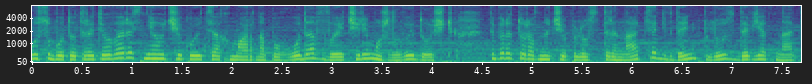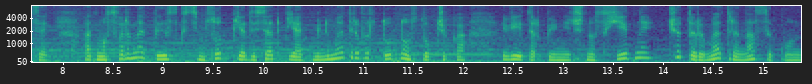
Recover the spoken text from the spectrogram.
У суботу 3 вересня очікується хмарна погода, ввечері можливий дощ. Температура вночі плюс 13, вдень плюс 19. Атмосферний тиск 755 мм ртутного стопчика. Вітер північно-східний 4 метри на секунду.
